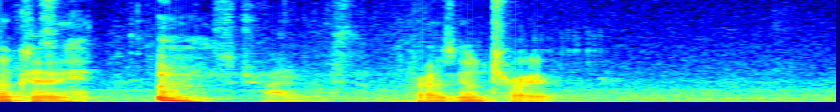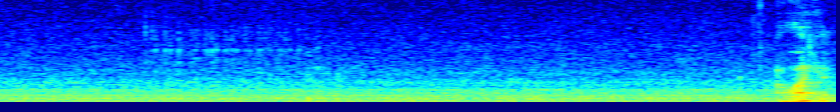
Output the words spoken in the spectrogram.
Okay, Let's try this. Brad's gonna try it. I like it.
